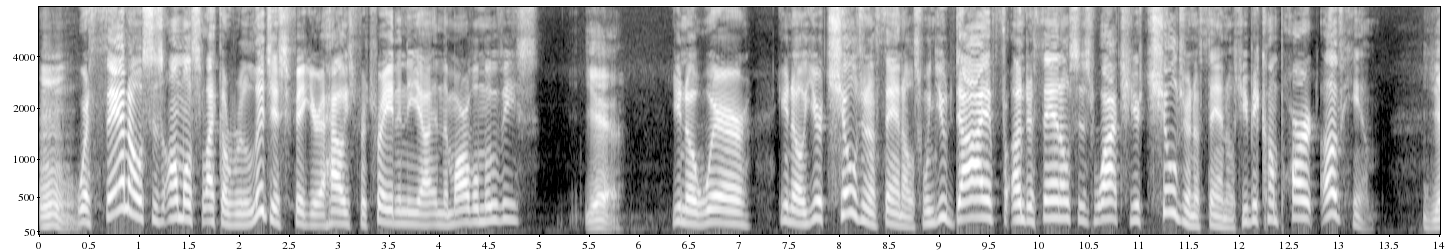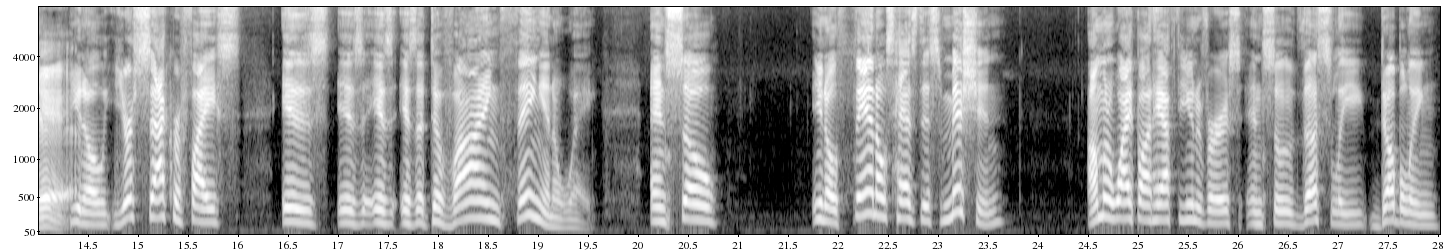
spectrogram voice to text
mm. where Thanos is almost like a religious figure, how he's portrayed in the uh, in the Marvel movies. Yeah, you know where you know you're children of Thanos. When you die under Thanos's watch, you're children of Thanos. You become part of him. Yeah, you know your sacrifice is is is is a divine thing in a way, and so you know, Thanos has this mission. I'm going to wipe out half the universe, and so thusly doubling,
